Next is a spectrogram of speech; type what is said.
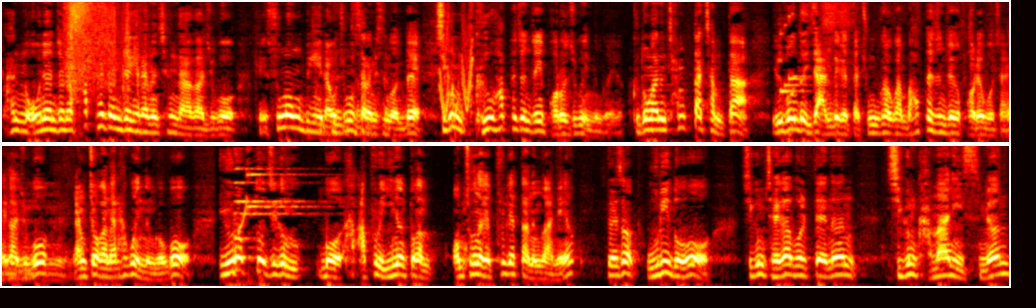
한 5년 전에 화폐 전쟁이라는 책 나와가지고 숭엉빙이라고 중국 사람이 쓴 건데 지금 그 화폐 전쟁이 벌어지고 있는 거예요. 그동안은 참다 참다 일본도 이제 안 되겠다. 중국하고 한번 화폐 전쟁을 벌여보자 해가지고 양적 완화를 하고 있는 거고 유럽도 지금 뭐 앞으로 2년 동안 엄청나게 풀겠다는 거 아니에요? 그래서 우리도 지금 제가 볼 때는 지금 가만히 있으면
